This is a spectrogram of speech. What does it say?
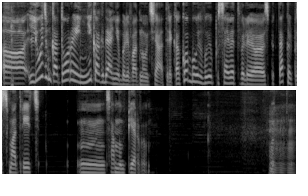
А, Людям, которые никогда не были в одном театре, какой бы вы посоветовали э, спектакль посмотреть самым первым? Каждому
